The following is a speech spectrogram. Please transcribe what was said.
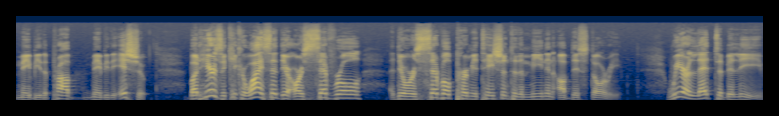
may be the prob- may be the issue. But here's the kicker: why I said there are several there were several permutations to the meaning of this story. We are led to believe.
